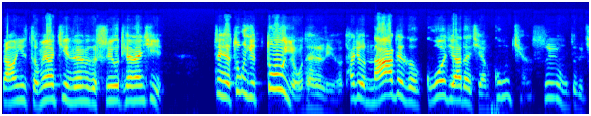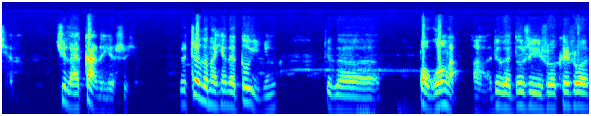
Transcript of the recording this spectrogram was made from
然后你怎么样竞争这个石油天然气，这些东西都有在这里头。他就拿这个国家的钱，公钱私用这个钱，去来干这些事情。那这个呢，现在都已经这个曝光了啊！这个都是一说，可以说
